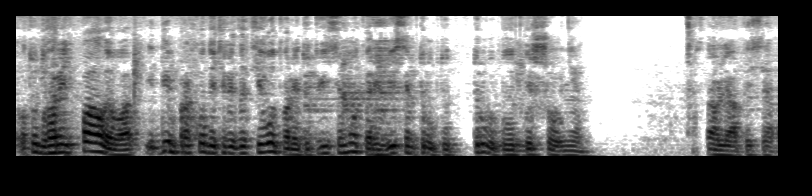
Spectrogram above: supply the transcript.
отут горить паливо, і дим проходить через ці отвори. Тут 8 отворів, 8 труб. Тут труби будуть безшовні вставлятися.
